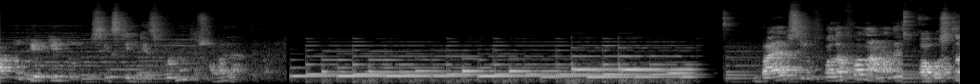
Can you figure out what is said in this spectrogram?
up to fifteen to sixteen days পর্যন্ত সময় লাগতে পারে। বায়োপসির ফলাফল আমাদের অবস্থা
